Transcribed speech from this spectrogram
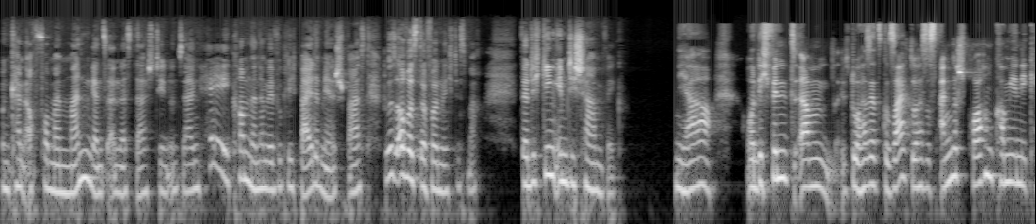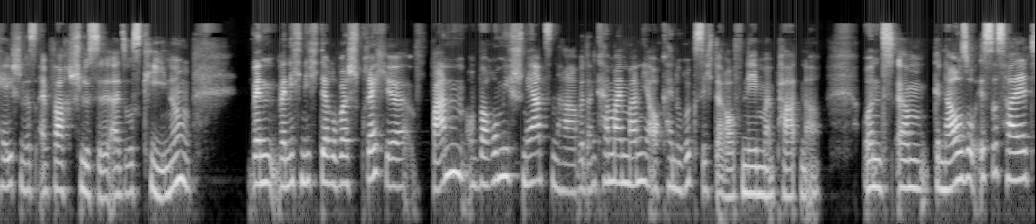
und kann auch vor meinem Mann ganz anders dastehen und sagen, hey, komm, dann haben wir wirklich beide mehr Spaß. Du hast auch was davon, wenn ich das mache. Dadurch ging eben die Scham weg. Ja, und ich finde, ähm, du hast jetzt gesagt, du hast es angesprochen, Communication ist einfach Schlüssel, also ist Key. Ne? wenn, wenn ich nicht darüber spreche, wann und warum ich Schmerzen habe, dann kann mein Mann ja auch keine Rücksicht darauf nehmen, mein Partner. Und ähm, genauso ist es halt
